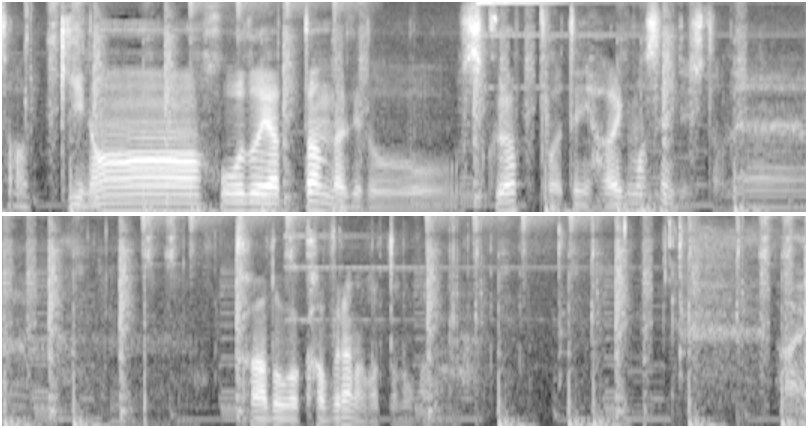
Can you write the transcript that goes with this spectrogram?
さっきなホードやったんだけど、スクラップは手に入りませんでしたね。うん、カードが被らなかったのかな。はい。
